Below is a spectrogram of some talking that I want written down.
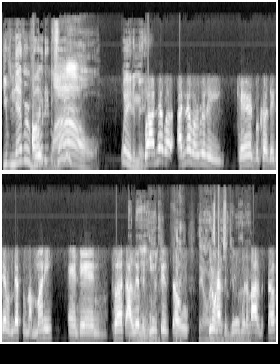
You've never oh, voted before? Wow. Wait a minute. Well, I never, I never really cared because they never messed with my money, and then plus I live in Houston, so we don't have to deal with a lot of the stuff.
